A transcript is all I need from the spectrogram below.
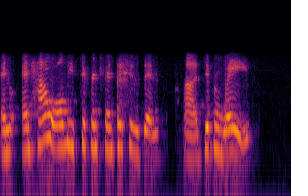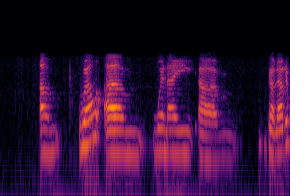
and and how all these different transitions and uh, different ways? Um, well, um, when I um, got out of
